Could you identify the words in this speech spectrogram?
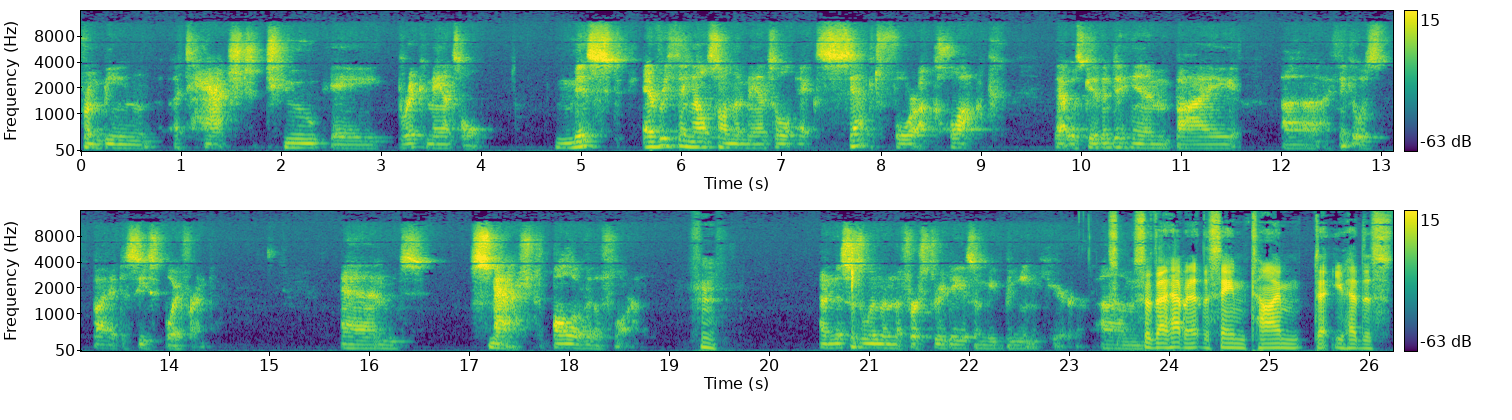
from being attached to a brick mantle, missed everything else on the mantle except for a clock that was given to him by, uh, I think it was by a deceased boyfriend, and smashed all over the floor. And this is within the first three days of me being here. Um, So that happened at the same time that you had this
